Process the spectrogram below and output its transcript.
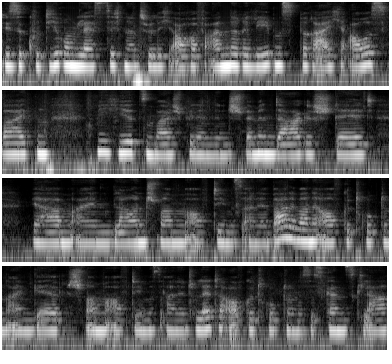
Diese Kodierung lässt sich natürlich auch auf andere Lebensbereiche ausweiten, wie hier zum Beispiel in den Schwämmen dargestellt. Wir haben einen blauen Schwamm, auf dem ist eine Badewanne aufgedruckt und einen gelben Schwamm, auf dem ist eine Toilette aufgedruckt und es ist ganz klar,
